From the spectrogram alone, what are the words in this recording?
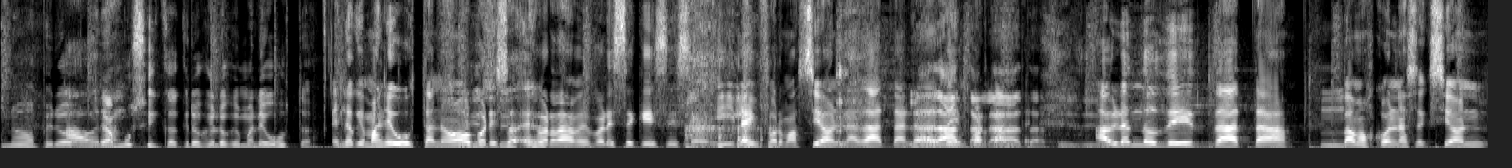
No, pero Ahora- la música creo que es lo que más le gusta. Es lo que más le gusta, ¿no? Por eso es verdad, me parece que es eso. Y la información, la data, la, La data, data, la data. Hablando de data, Mm. vamos con la sección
